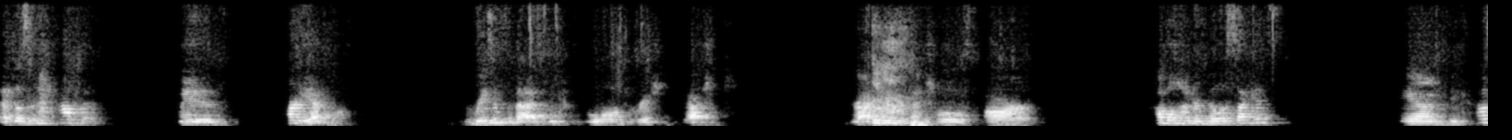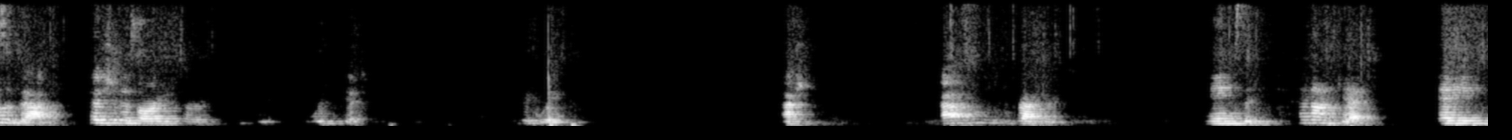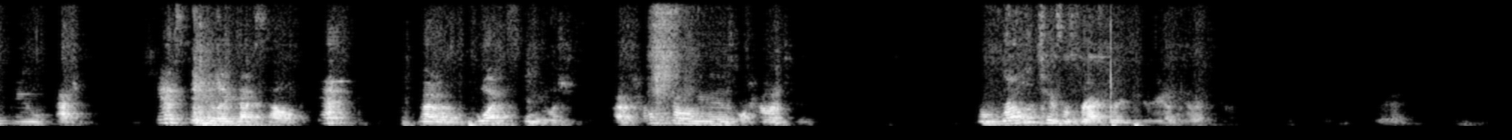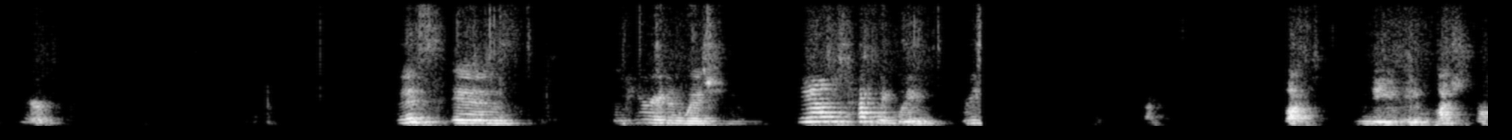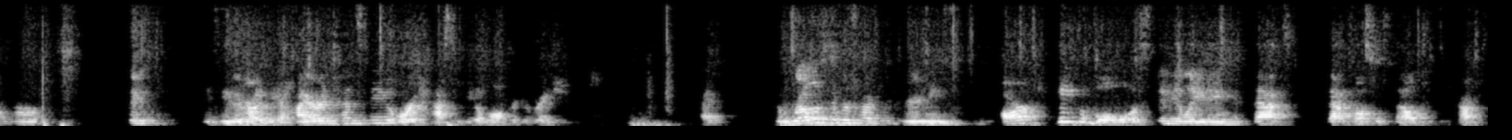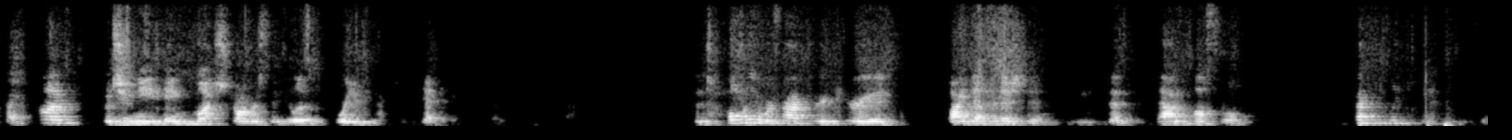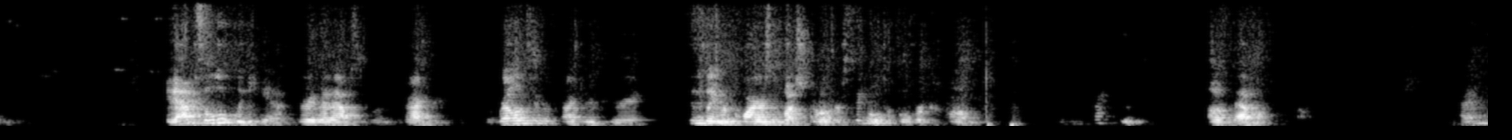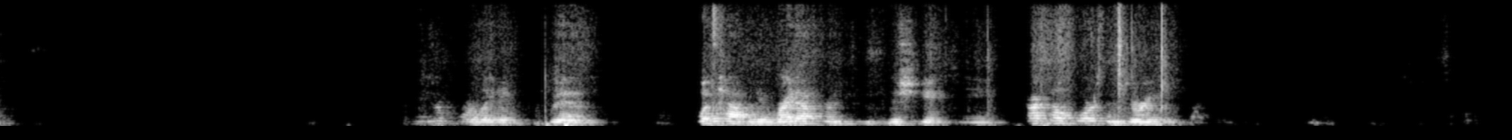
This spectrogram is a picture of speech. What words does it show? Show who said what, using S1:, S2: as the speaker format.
S1: That doesn't happen with cardiac muscle. The reason for that is because of the long duration of the action. Your action potentials are a couple hundred milliseconds, and because of that, tension is already starting to decrease before you get to typically action. Absolute refractory means that you cannot get any new action. You can't stimulate that cell again, no matter what stimulus you matter how strong it is or how intense. The relative refractory period, on the other hand, good. Here. This is the period in which you can technically but you need a much stronger signal. It's either going to be a higher intensity or it has to be a longer duration. Okay? The relative refractory period means are capable of stimulating that, that muscle cell to contract a second time, but you need a much stronger stimulus before you can actually get any kind of. The total refractory period, by definition, means that that muscle effectively can't be stimulated. It absolutely can't during that absolute refractory period. The relative refractory period simply requires a much stronger signal to overcome the refractoriness of that muscle cell. Okay? And these are correlating with what's happening right after you initiate the tactile force and during the relaxation.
